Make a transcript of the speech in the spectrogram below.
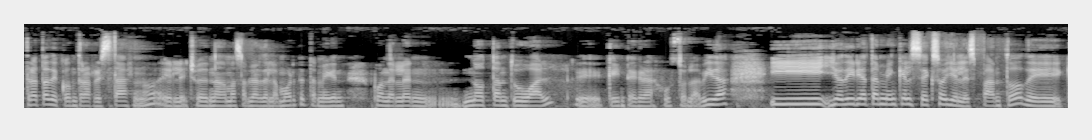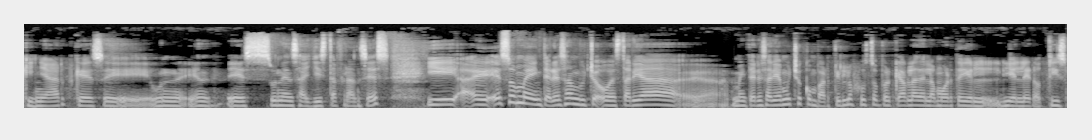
trata de contrarrestar, ¿no? El hecho de nada más hablar de la muerte, también ponerla en no tan dual, eh, que integra justo la vida. Y yo diría también que El sexo y el espanto de Quignard, que es, eh, un, es un ensayista francés. Y eso me interesa mucho, o estaría, me interesaría mucho compartirlo justo porque habla de la muerte y el, y el erotismo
